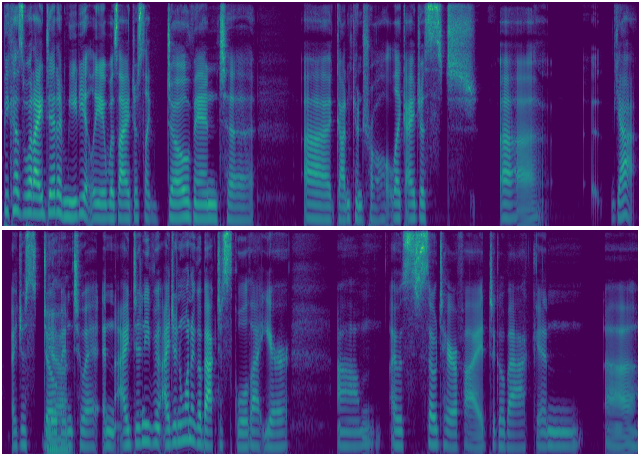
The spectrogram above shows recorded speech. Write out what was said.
because what i did immediately was i just like dove into uh gun control. Like i just uh yeah i just dove Yeah. into it. And i didn't even i didn't want to go back to school that year. Um i was so terrified to go back and uh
